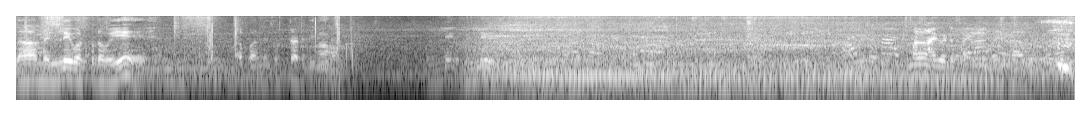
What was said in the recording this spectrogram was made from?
ఇలా మెల్లి పట్టుకుంటూ పోయి ఆ బండి చుట్టూ అటు తిరిగి మెల్లి మెల్లి మళ్ళీ నాకు పెట్టు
